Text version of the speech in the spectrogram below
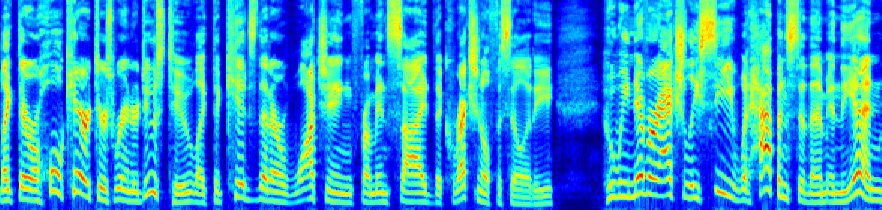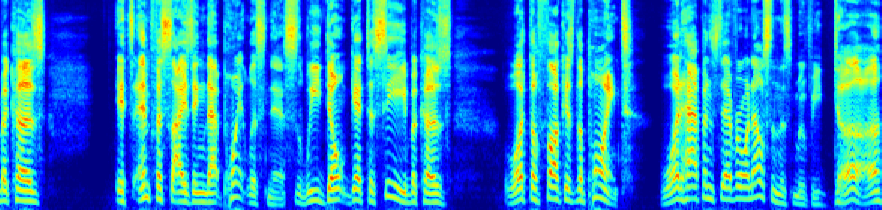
Like there are whole characters we're introduced to, like the kids that are watching from inside the correctional facility, who we never actually see what happens to them in the end because it's emphasizing that pointlessness. We don't get to see because what the fuck is the point? What happens to everyone else in this movie? Duh.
